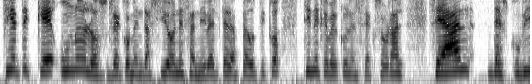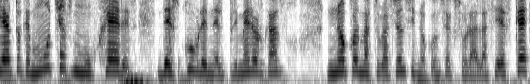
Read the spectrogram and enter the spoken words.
fíjate que una de las recomendaciones a nivel terapéutico tiene que ver con el sexo oral. Se han descubierto que muchas mujeres descubren el primer orgasmo no con masturbación, sino con sexo oral. Así es que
